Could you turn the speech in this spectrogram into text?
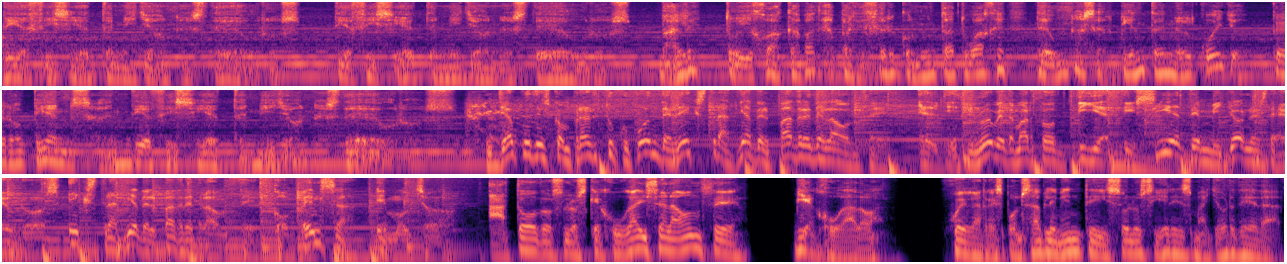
17 millones de euros. 17 millones de euros. ¿Vale? Tu hijo acaba de aparecer con un tatuaje de una serpiente en el cuello. Pero piensa en 17 millones de euros. Ya puedes comprar tu cupón del Extra Día del Padre de la ONCE. El 19 de marzo, 17 millones de euros. Extra Día del Padre de la ONCE. Compensa y mucho. A todos los que jugáis a la ONCE, bien jugado. Juega responsablemente y solo si eres mayor de edad.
